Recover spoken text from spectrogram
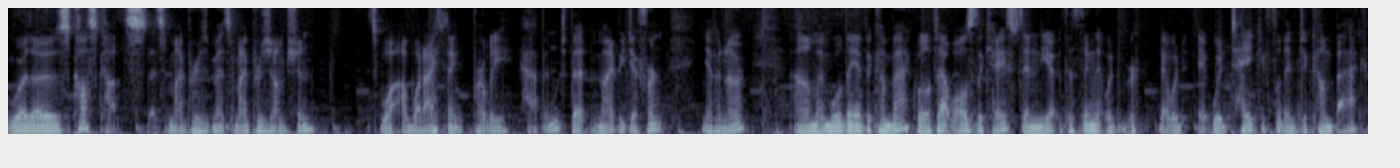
were those cost cuts. That's my that's my presumption. It's what what I think probably happened, but might be different. You never know. Um, and will they ever come back? Well, if that was the case, then the, the thing that would that would it would take for them to come back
